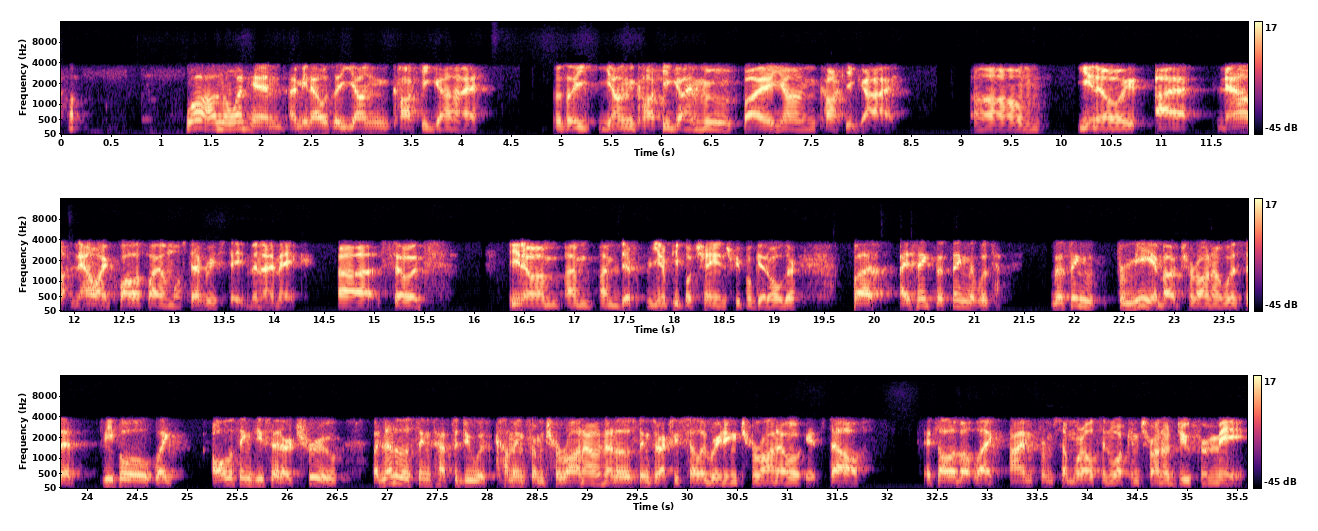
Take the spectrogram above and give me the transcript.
Well, on the one hand, I mean, I was a young, cocky guy. It was a young, cocky guy move by a young, cocky guy. Um, you know, I now now I qualify almost every statement I make. Uh, so it's, you know, I'm I'm I'm different. You know, people change, people get older, but I think the thing that was the thing for me about Toronto was that people like all the things you said are true, but none of those things have to do with coming from Toronto. None of those things are actually celebrating Toronto itself. It's all about like I'm from somewhere else and what can Toronto do for me?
